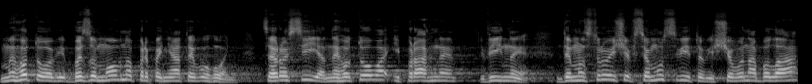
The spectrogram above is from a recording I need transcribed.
Ми готові безумовно припиняти вогонь. Це Росія не готова і прагне війни, демонструючи всьому світові, що вона була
